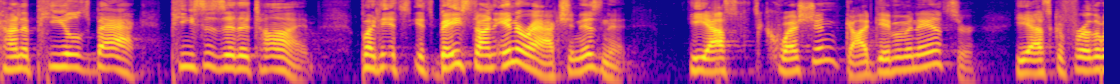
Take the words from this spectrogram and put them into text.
kind of peels back, pieces at a time. But it's, it's based on interaction, isn't it? He asked a question, God gave him an answer. He asked a further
